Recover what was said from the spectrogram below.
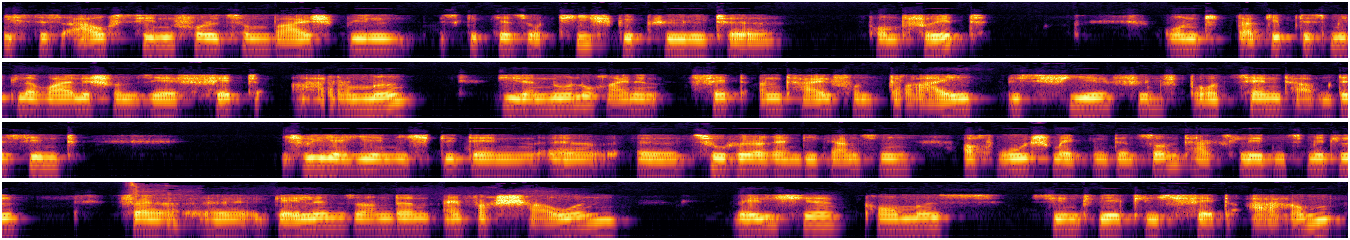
ist es auch sinnvoll, zum Beispiel, es gibt ja so tiefgekühlte Pommes frites und da gibt es mittlerweile schon sehr fettarme, die dann nur noch einen Fettanteil von drei bis vier, fünf Prozent haben. Das sind, ich will ja hier nicht den äh, äh, Zuhörern die ganzen auch wohlschmeckenden Sonntagslebensmittel vergällen, sondern einfach schauen, welche Pommes sind wirklich fettarm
